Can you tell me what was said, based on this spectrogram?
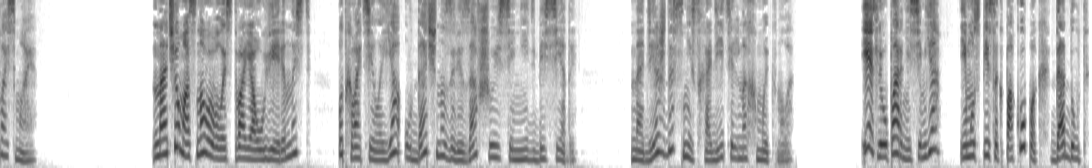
восьмая. «На чем основывалась твоя уверенность?» — подхватила я удачно завязавшуюся нить беседы. Надежда снисходительно хмыкнула. «Если у парня семья, ему список покупок дадут.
